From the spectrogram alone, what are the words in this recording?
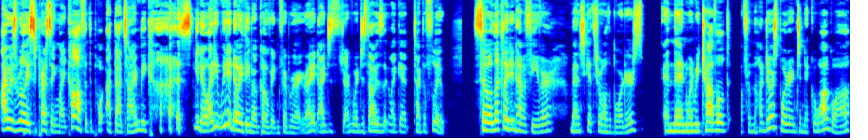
I was really suppressing my cough at the po- at that time because, you know, I didn't we didn't know anything about COVID in February, right? I just everyone just thought it was like a type of flu. So luckily I didn't have a fever. Managed to get through all the borders. And then when we traveled from the Honduras border into Nicaragua,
